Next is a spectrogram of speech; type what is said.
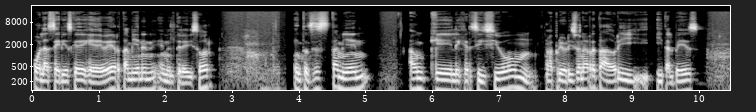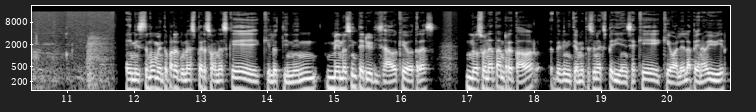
o las series que dejé de ver también en, el televisor. Entonces también, aunque el ejercicio mm, a priori suena retador y, y tal vez en este momento para algunas personas que, que, lo tienen menos interiorizado que otras, no suena tan retador. Definitivamente es una experiencia que, que vale la pena vivir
